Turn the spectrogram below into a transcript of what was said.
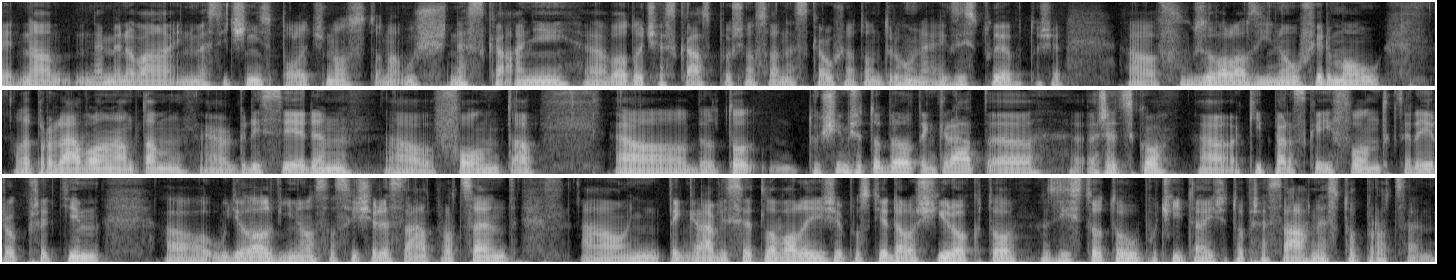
jedna nemenovaná investiční společnost, ona už dneska ani, byla to česká společnost a dneska už na tom trhu neexistuje, protože fúzovala s jinou firmou, ale prodávala nám tam kdysi jeden fond a byl to, tuším, že to byl tenkrát řecko-kyperský fond, který rok předtím udělal výnos asi 60% a oni tenkrát vysvětlovali, že prostě další rok to s jistotou počítají, že to přesáhne 100%.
